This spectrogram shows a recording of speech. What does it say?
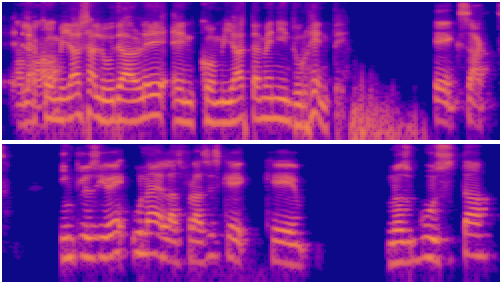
eh, la comida saludable en comida también indulgente. Exacto. Inclusive una de las frases que, que nos gusta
